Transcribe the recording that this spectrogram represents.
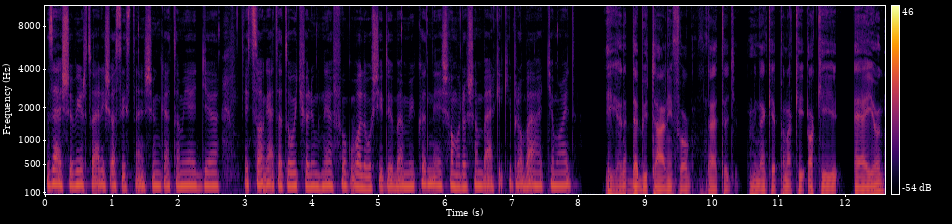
az első virtuális asszisztensünket, ami egy, egy szolgáltató ügyfelünknél fog valós időben működni, és hamarosan bárki kipróbálhatja majd. Igen, debütálni fog. Tehát egy mindenképpen, aki, aki eljön,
